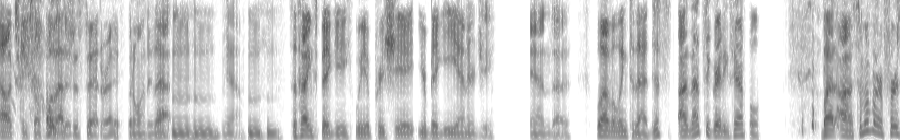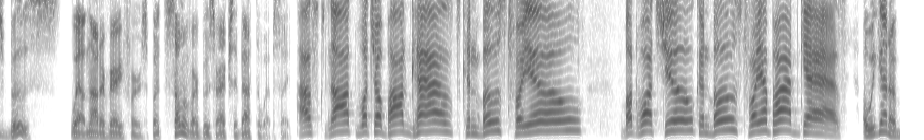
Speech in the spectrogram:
Alex from self-hosted. Oh, that's just it, right? we don't want to do that. Mm-hmm. Yeah. Mm-hmm. So thanks, Big E. We appreciate your Big E energy, and uh, we'll have a link to that. Just uh, that's a great example. But uh, some of our first boosts, well, not our very first, but some of our boosts are actually about the website. Ask not what your podcast can boost for you, but what you can boost for your podcast. Oh, we got a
